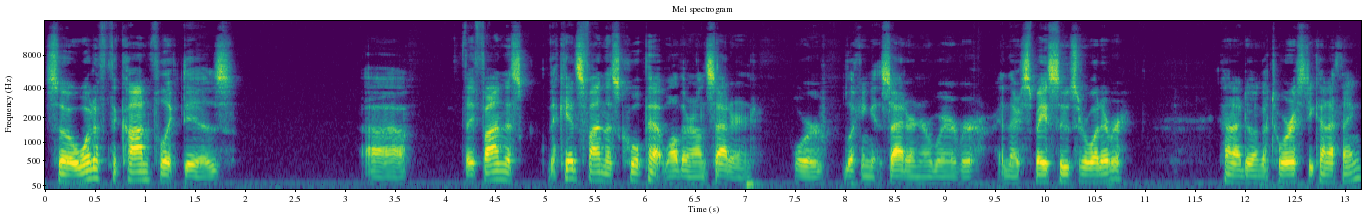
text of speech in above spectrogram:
So what if the conflict is uh, they find this the kids find this cool pet while they're on Saturn or looking at Saturn or wherever in their spacesuits or whatever, kind of doing a touristy kind of thing.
